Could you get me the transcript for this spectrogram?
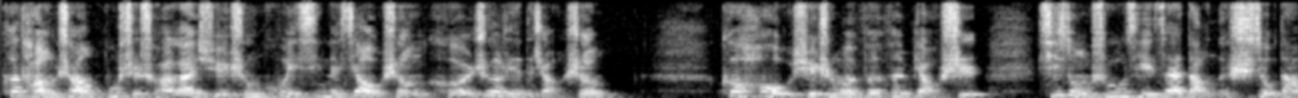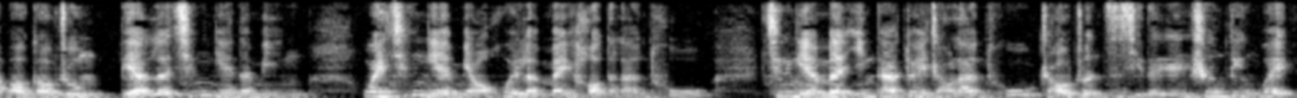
课堂上不时传来学生会心的笑声和热烈的掌声。课后，学生们纷纷表示，习总书记在党的十九大报告中点了青年的名，为青年描绘了美好的蓝图。青年们应该对照蓝图，找准自己的人生定位，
